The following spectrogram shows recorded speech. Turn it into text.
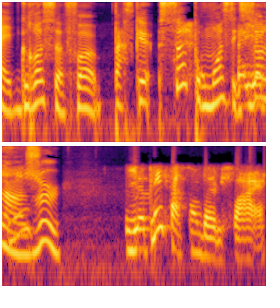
être grossophobe Parce que ça, pour moi, c'est Ben, ça l'enjeu. Il y a plein de façons de le faire.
